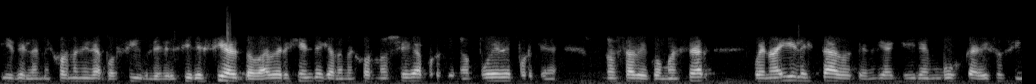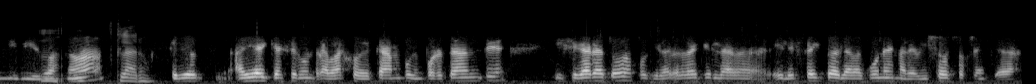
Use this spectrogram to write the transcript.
y de la mejor manera posible. Es decir, es cierto, va a haber gente que a lo mejor no llega porque no puede, porque no sabe cómo hacer. Bueno, ahí el Estado tendría que ir en busca de esos individuos, ¿no? Claro. Creo, ahí hay que hacer un trabajo de campo importante y llegar a todos porque la verdad que la, el efecto de la vacuna es maravilloso frente a,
